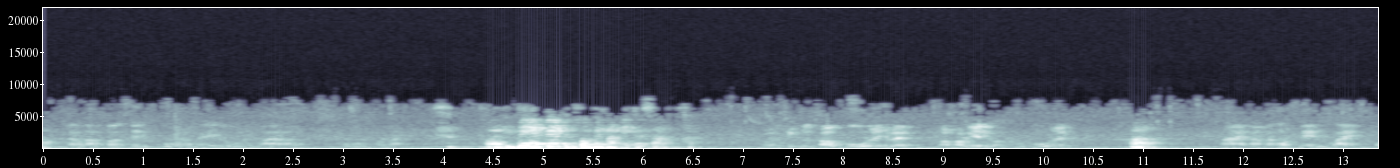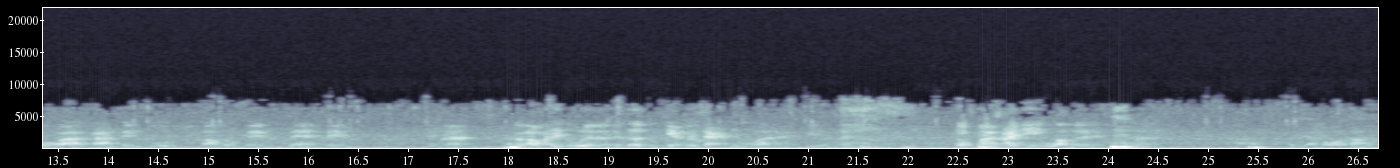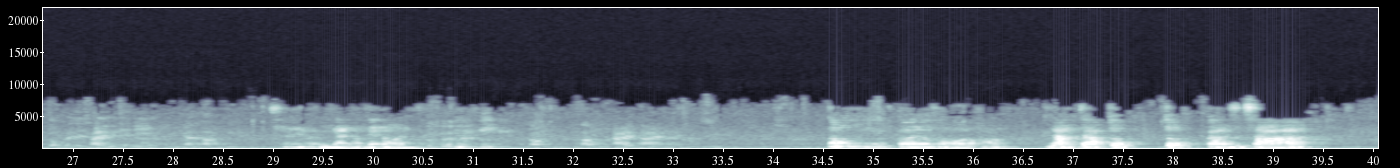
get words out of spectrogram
แม่แม่เป็นคนไปทำเอกสารค่ะถึงต้องเข้าคู่เลยใช่ไหมพอเข้าเรียนก็คู่เลยค่ะไม่เราก็ต้องเซ็นด้วยเพราะว่าการเซ็นกู้เราต้องเซ็นแม่เซ็นใช่ไหมแล้วเราไม่ได้ดูเลยเหรอเดี๋ยวเกิดเก็บไปแสนหนึงว่าไหนปีละแสนจบมาใช้หนี่อ้วกเลยเนี่ยแต่อย่าพอถามจบไปจะใช้ไม่ได้นี่มีงานทใช่ค่ะมีงานทำแน่นอนำต้องต้องใช้ภายในต้อง กยศเหรอคะหลังจากจบจบการศึกษา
